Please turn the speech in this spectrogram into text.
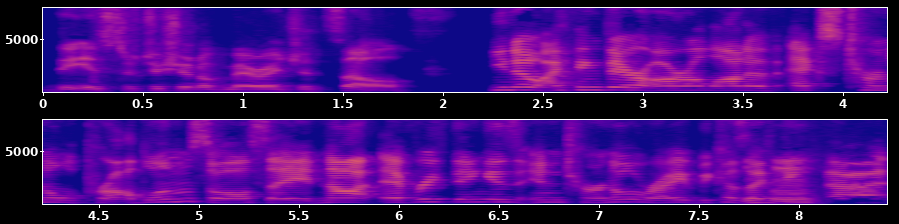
the institution of marriage itself. You know, I think there are a lot of external problems. So I'll say not everything is internal, right? Because mm-hmm. I think mm-hmm. that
